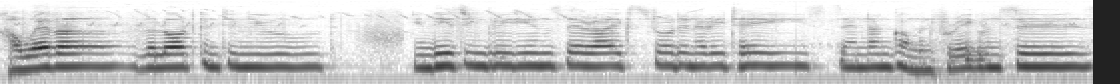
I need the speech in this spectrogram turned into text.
However, the Lord continued, in these ingredients there are extraordinary tastes and uncommon fragrances.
